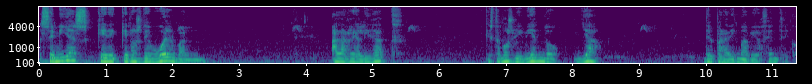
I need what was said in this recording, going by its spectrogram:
Semillas que, que nos devuelvan a la realidad que estamos viviendo ya del paradigma biocéntrico,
